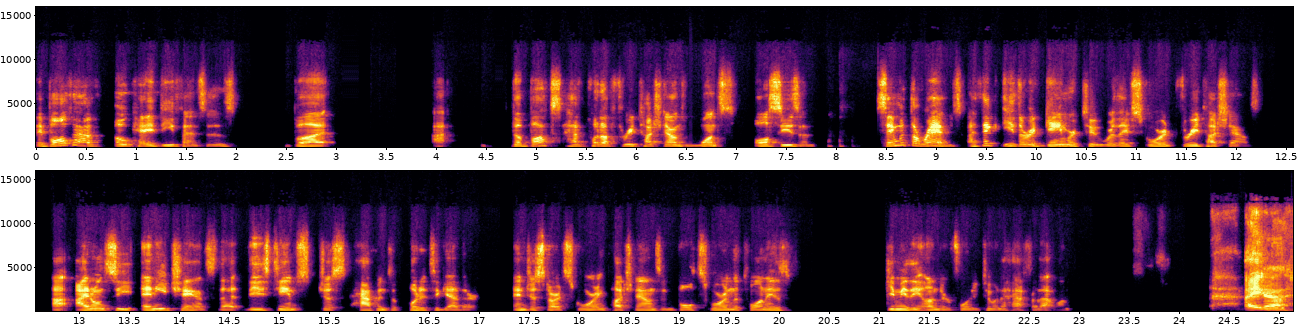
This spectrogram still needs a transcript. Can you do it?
They both have okay defenses, but I, the Bucks have put up three touchdowns once all season. Same with the Rams. I think either a game or two where they've scored three touchdowns. I, I don't see any chance that these teams just happen to put it together and just start scoring touchdowns and both score in the 20s. Give me the under 42 and a half for that one. I Yeah.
